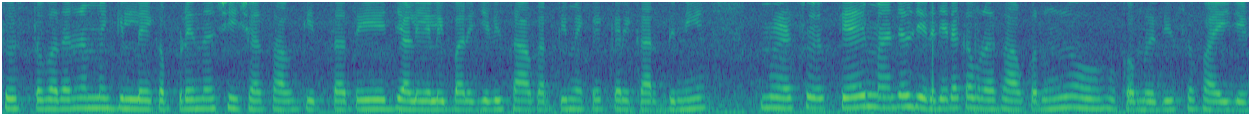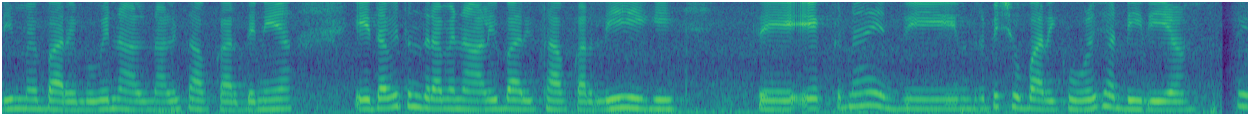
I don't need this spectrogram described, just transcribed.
ਤੇ ਉਸ ਤੋਂ ਬਾਅਦ ਨਾ ਮੈਂ ਗਿੱਲੇ ਕੱਪੜੇ ਨਾਲ ਸ਼ੀਸ਼ਾ ਸਾਫ਼ ਕੀਤਾ ਤੇ ਜਾਲੀ ਵਾਲੀ ਬਾਰੀ ਜਿਹੜੀ ਸਾਫ਼ ਕਰਤੀ, ਮੈਂ ਕਿਹਾ ਇੱਕ ਕਰ ਦਿੰਨੀ ਆ ਮੈਂ ਸੋਚਿਆ ਮੈਂ ਚੱਲ ਜਿਹੜਾ ਜਿਹੜਾ ਕਮਰਾ ਸਾਫ਼ ਕਰੂੰਗੀ, ਉਹ ਕਮਰੇ ਦੀ ਸਫ਼ਾਈ ਜਿਹੜੀ ਮੈਂ ਬਾਰੇ ਬੂਵੇ ਨਾਲ ਨਾਲ ਹੀ ਸਾਫ਼ ਕਰ ਦੇਣੀ ਆ। ਇਹਦਾ ਵੀ ਤੰਦਰਾ ਮੈਂ ਨਾਲ ਹੀ ਬਾਰੀ ਸਾਫ਼ ਕਰ ਲਈ ਸੀਗੀ। ਤੇ ਇੱਕ ਨਾ ਇਹਦੀ ਮਤਲਬ ਪਿੱਛੋਂ ਬਾਰੀ ਖੋਲ ਛੱਡੀ ਦੀ ਆ। ਤੇ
